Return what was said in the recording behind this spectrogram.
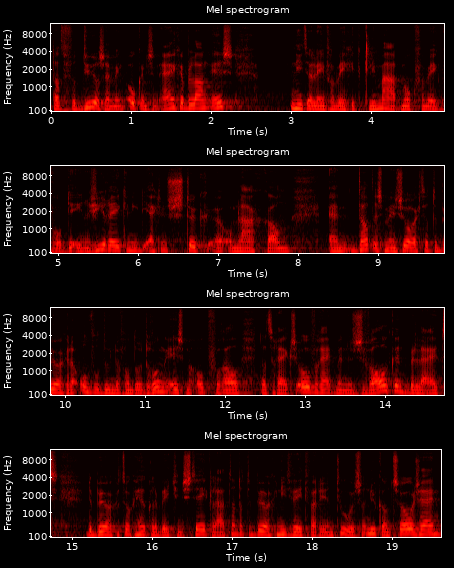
dat verduurzaming ook in zijn eigen belang is. Niet alleen vanwege het klimaat, maar ook vanwege bijvoorbeeld de energierekening die echt een stuk uh, omlaag kan. En dat is mijn zorg dat de burger daar onvoldoende van doordrongen is, maar ook vooral dat de Rijksoverheid met een zwalkend beleid de burger toch een heel klein beetje in de steek laat, dan dat de burger niet weet waar hij aan toe is. Nu kan het zo zijn,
